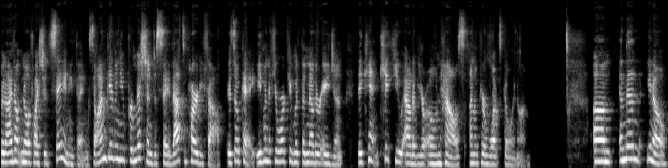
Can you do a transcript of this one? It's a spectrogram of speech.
but i don't know if i should say anything. So i'm giving you permission to say that's a party foul. It's okay. Even if you're working with another agent they can't kick you out of your own house. I don't care what's going on. Um, and then, you know,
